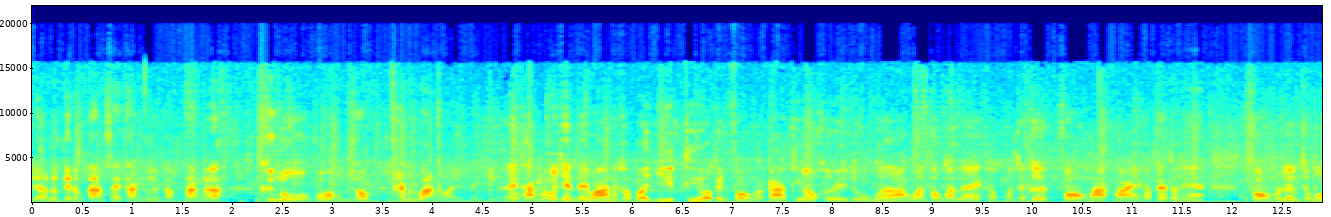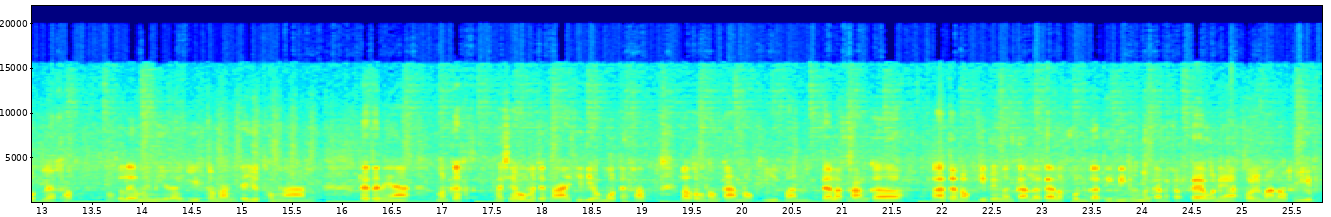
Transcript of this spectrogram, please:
เดี๋ยวเราเติมน้ำตาลใส่ถังกันเลยครับถังละครึ่งโล เพราะว่าผมชอบให้มันหวานหน่อยจริงๆในถังเราก็เห็นได้ว่านะครับว่ายีสต์ที่ว่าเป็นฟองอากาศที่เราเคยดูเมื่อวันสองวันแรกครับมันจะเกิดฟองมากมายครับแต่ตอนนี้ฟองมันเริ่มจะหมดแล้วครับ มันก็เริ่มไม่มีแล้วยีสต์กำลังจะหยุดทำงาน แต่ตอนนี้มันก็ไม่ใช่ว่ามันจะตายทีเดียวหมดนะครับ เราต้องทำการน็อกยีสต์มัน แต่ละครั้งก็อาจจะน็อกยีสต์ไม่เหมือนกัน แล้วแต่ละคนก็เทคนิคไม่เหมือนกันนะครับ แต่วันนี้ผมจะมาน็อกยีสต์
